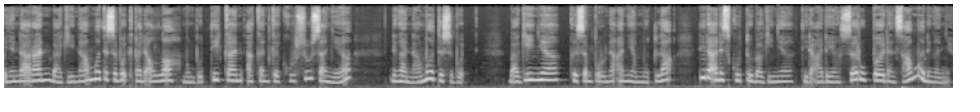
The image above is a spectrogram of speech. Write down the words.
Penyendaran bagi nama tersebut kepada Allah membuktikan akan kekhususannya dengan nama tersebut. Baginya, kesempurnaan yang mutlak, tidak ada sekutu baginya, tidak ada yang serupa dan sama dengannya.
